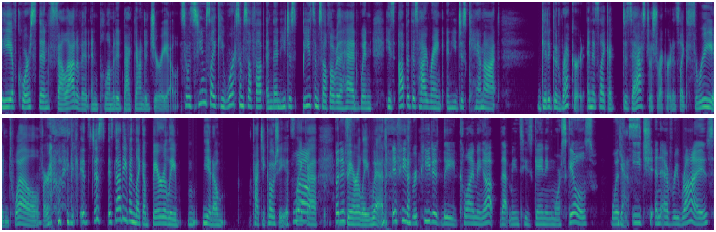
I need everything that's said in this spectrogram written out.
he of course then fell out of it and plummeted back down to Juryo. So it seems like he works himself up and then he just beats himself over the head when he's up at this high rank and he just cannot get a good record. And it's like a disastrous record. It's like 3 and 12 or like it's just it's not even like a barely you know kachikoshi. It's Well, like but a if barely win. if he's repeatedly climbing up, that means he's gaining more skills with Yes. each and every rise.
